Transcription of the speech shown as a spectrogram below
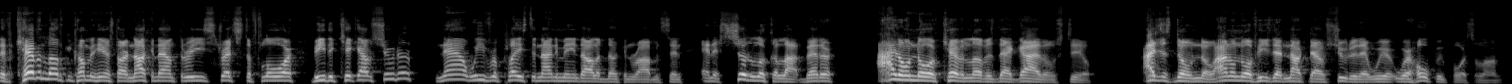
if Kevin Love can come in here and start knocking down threes, stretch the floor, be the kickout shooter, now we've replaced the $90 million Duncan Robinson, and it should look a lot better. I don't know if Kevin Love is that guy, though, still. I just don't know. I don't know if he's that knockdown shooter that we're, we're hoping for, Solana.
